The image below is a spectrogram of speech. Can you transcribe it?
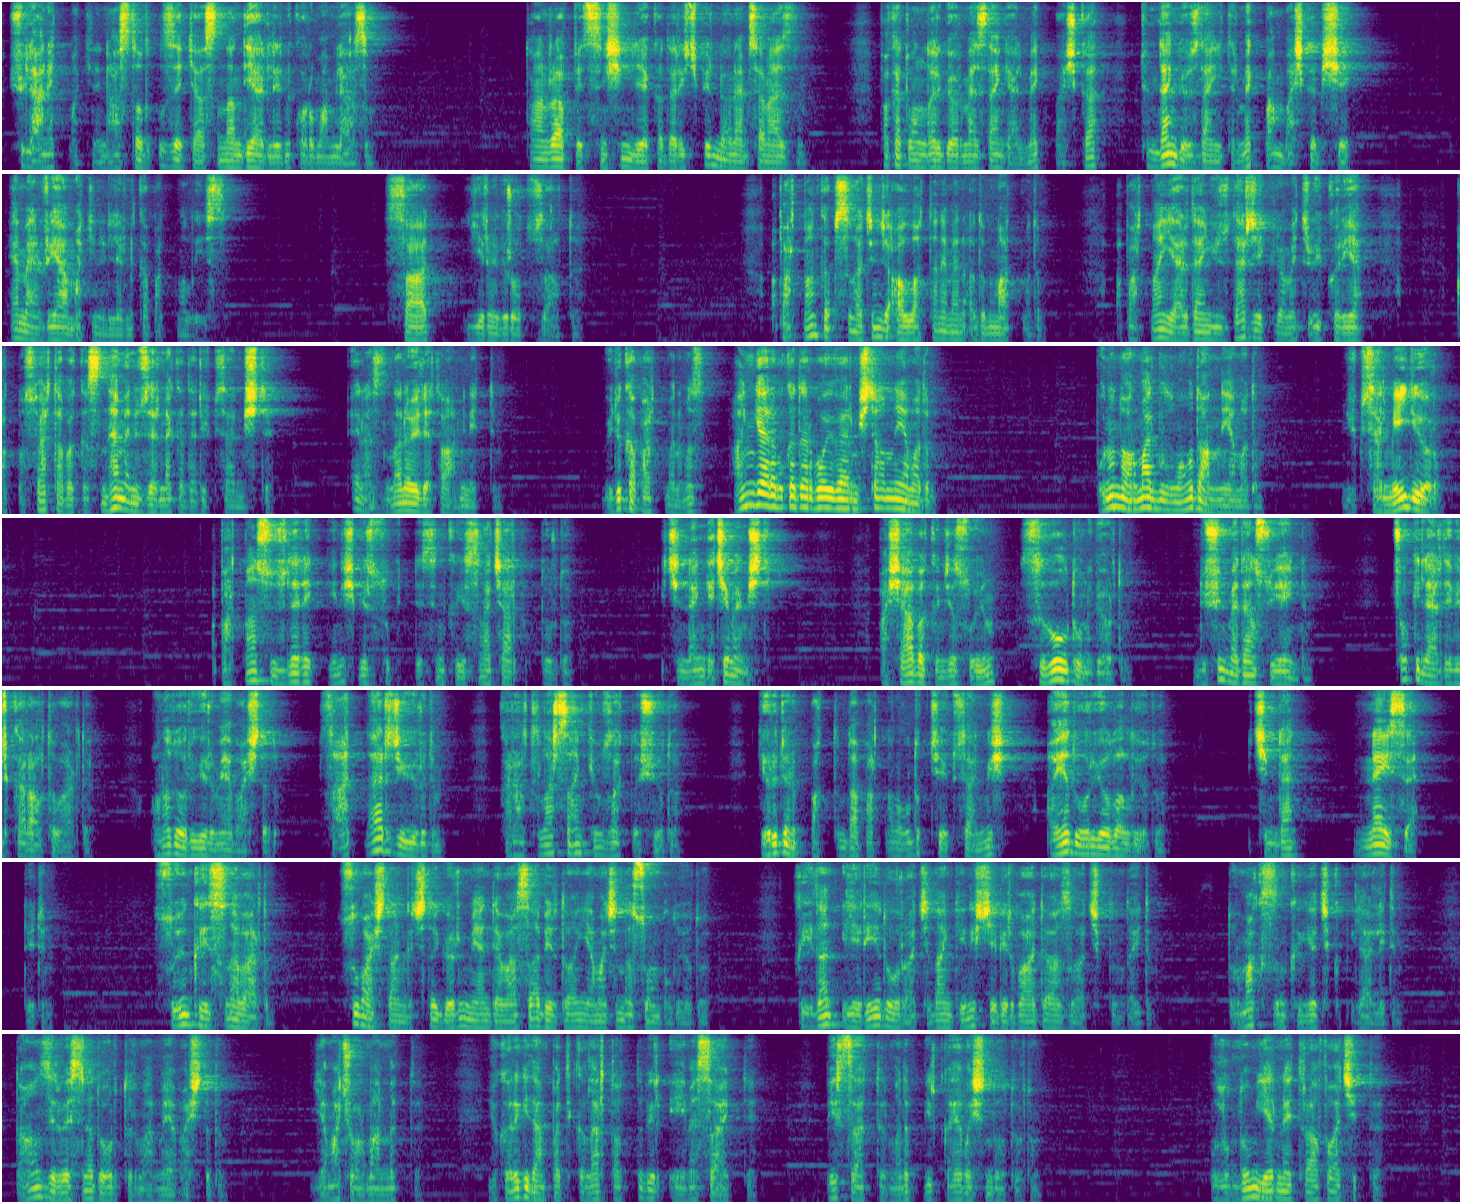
Şu lanet makinenin hastalıklı zekasından diğerlerini korumam lazım. Tanrı affetsin şimdiye kadar hiçbirini önemsemezdim. Fakat onları görmezden gelmek başka, tümden gözden yitirmek bambaşka bir şey. Hemen rüya makinelerini kapatmalıyız. Saat 21.36 Apartman kapısını açınca Allah'tan hemen adımımı atmadım. Apartman yerden yüzlerce kilometre yukarıya, atmosfer tabakasının hemen üzerine kadar yükselmişti. En azından öyle tahmin ettim. Büyük apartmanımız hangi ara bu kadar boy vermişti anlayamadım. Bunu normal bulmamı da anlayamadım. Yükselmeyi diyorum. Apartman süzülerek geniş bir su kütlesinin kıyısına çarpıp durdu. İçinden geçememiştik. Aşağı bakınca suyun sığ olduğunu gördüm. Düşünmeden suya indim. Çok ileride bir karaltı vardı. Ona doğru yürümeye başladım. Saatlerce yürüdüm. Karaltılar sanki uzaklaşıyordu. Geri dönüp baktığımda apartman oldukça yükselmiş, aya doğru yol alıyordu. İçimden neyse dedim. Suyun kıyısına vardım. Su başlangıçta görünmeyen devasa bir dağın yamacında son buluyordu. Kıyıdan ileriye doğru açılan genişçe bir vadi ağzı açıklığındaydım. Durmaksızın kıyıya çıkıp ilerledim. Dağın zirvesine doğru tırmanmaya başladım. Yamaç ormanlıktı. Yukarı giden patikalar tatlı bir eğime sahipti. Bir saat tırmanıp bir kaya başında oturdum. Bulunduğum yerin etrafı açıktı.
